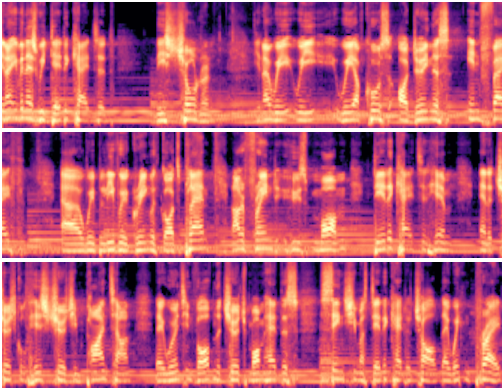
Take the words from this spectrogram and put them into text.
you know, even as we dedicated these children, you know, we, we, we of course are doing this in faith. Uh, we believe we're agreeing with God's plan. And I had a friend whose mom dedicated him at a church called His Church in Pinetown. They weren't involved in the church. Mom had this sense she must dedicate her child. They went and prayed,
